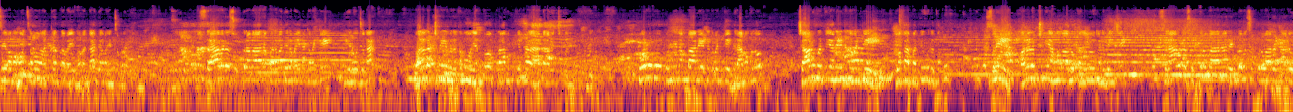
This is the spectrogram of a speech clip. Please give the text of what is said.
సేవ మహోత్సవం అత్యంత వైభవంగా నిర్వహించబడుతుంది. శ్రావణ శుక్రవార పర్వదినమైనటువంటి ఈ రోజున వరలక్ష్మి వ్రతము ఎంతో ప్రాముఖ్యత గావించుకొని ఉంటుంది పూర్వము కుండినంబ అనేటటువంటి గ్రామములో చారుమతి అనేటటువంటి ఒక పతివ్రతకు శ్రీ వరలక్ష్మి అమ్మవారు కలలో కనిపించి శ్రావణ శుక్రవారం రెండవ శుక్రవారం నాడు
